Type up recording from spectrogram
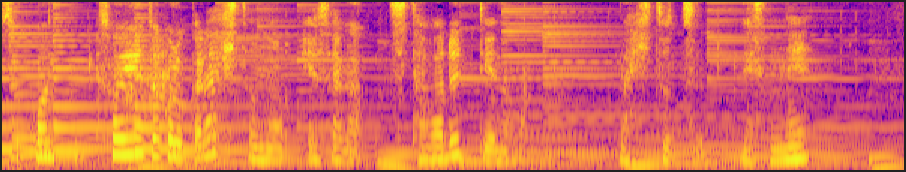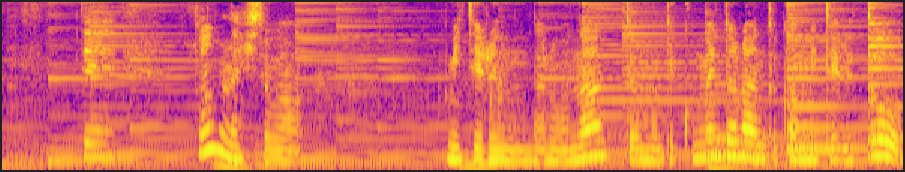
そこそういうところから人の良さが伝わるっていうのが、まあ、一つですね。でどんな人が見てるんだろうなって思ってコメント欄とか見てると、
